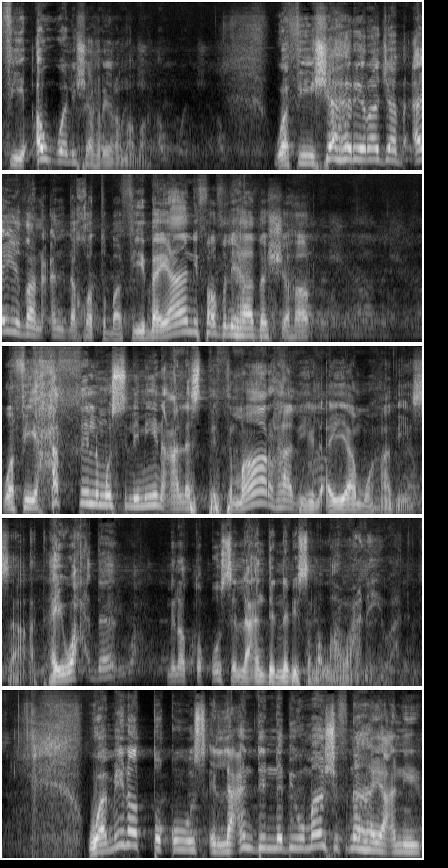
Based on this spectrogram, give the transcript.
في أول شهر رمضان. وفي شهر رجب أيضا عند خطبة في بيان فضل هذا الشهر. وفي حث المسلمين على استثمار هذه الأيام وهذه الساعات. هي واحدة من الطقوس اللي عند النبي صلى الله عليه وآله. ومن الطقوس اللي عند النبي وما شفناها يعني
